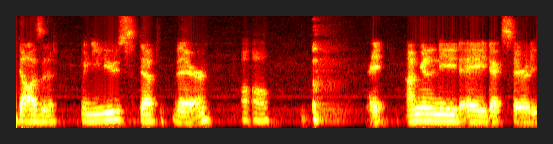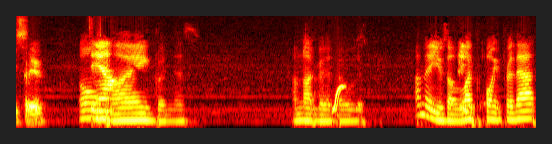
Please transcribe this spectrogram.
Does it? When you step there, Uh oh. I'm gonna need a dexterity save. Oh Damn. my goodness. I'm not good at those. I'm gonna use a luck point for that.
